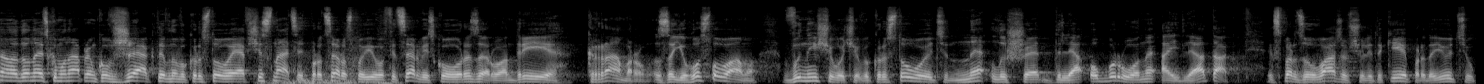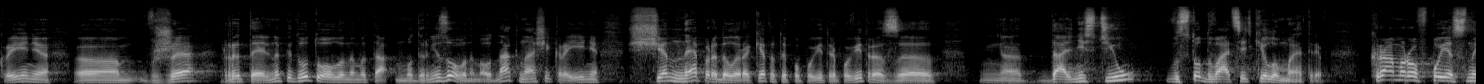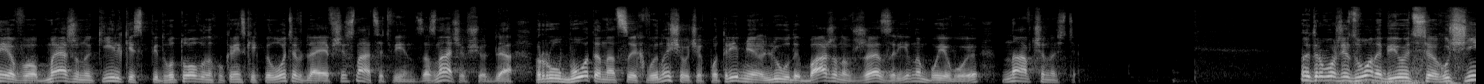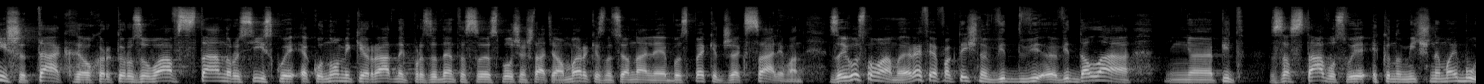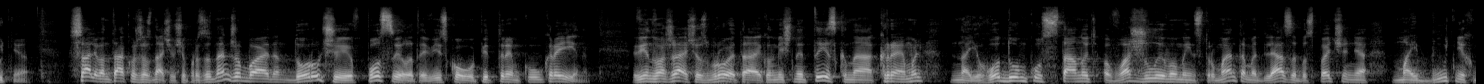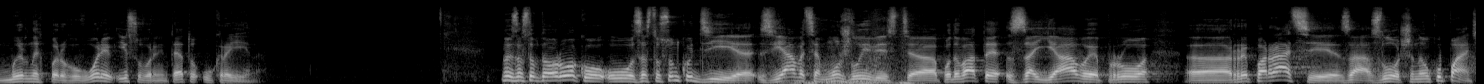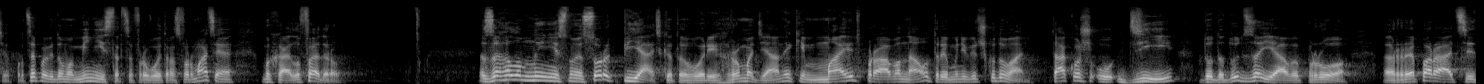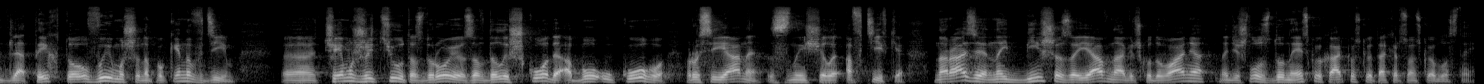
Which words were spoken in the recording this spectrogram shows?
На Донецькому напрямку вже активно використовує F-16. Про це розповів офіцер військового резерву Андрій Крамаров. За його словами, винищувачі використовують не лише для оборони, а й для атак. Експерт зауважив, що літаки передають Україні е, вже ретельно підготовленими та модернізованими. Однак нашій країні ще не передали ракети типу повітря-повітря з е, дальністю в 120 кілометрів. Крамеров пояснив обмежену кількість підготовлених українських пілотів для F-16. Він зазначив, що для роботи на цих винищувачах потрібні люди бажано вже з рівнем бойової навченості. Ну і тривожні дзвони б'ють гучніше. Так охарактеризував стан російської економіки радник президента Сполучених Штатів Америки з національної безпеки Джек Саліван. За його словами, Ерефія фактично віддала е, під заставу своє економічне майбутнє. Саліван також зазначив, що президент Джо Байден доручив посилити військову підтримку України. Він вважає, що зброя та економічний тиск на Кремль, на його думку, стануть важливими інструментами для забезпечення майбутніх мирних переговорів і суверенітету України. Ну і з наступного року у застосунку дії з'явиться можливість е, подавати заяви про е, репарації за злочини окупантів. Про це повідомив міністр цифрової трансформації Михайло Федоров. Загалом нині існує 45 категорій громадян, які мають право на отримання відшкодувань. Також у дії додадуть заяви про репарації для тих, хто вимушено покинув дім, е, чиєму життю та здоров'ю завдали шкоди або у кого росіяни знищили автівки. Наразі найбільше заяв на відшкодування надійшло з Донецької, Харківської та Херсонської областей.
